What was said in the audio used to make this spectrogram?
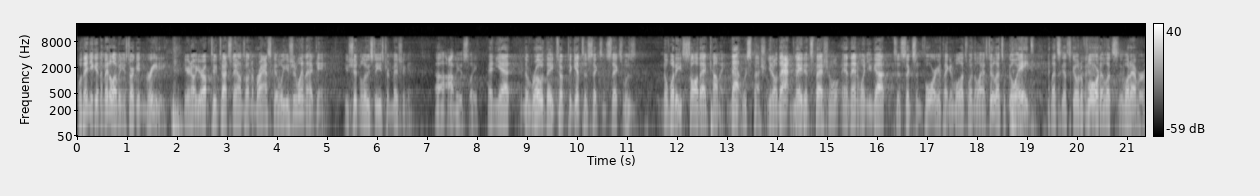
Well, then you get in the middle of it and you start getting greedy. You know, you're up two touchdowns on Nebraska. Well, you should win that game. You shouldn't lose to Eastern Michigan, uh, obviously. And yet, the road they took to get to six and six was nobody saw that coming. That was special. You know, that yeah. made it special. And then when you got to six and four, you're thinking, well, let's win the last two. Let's go eight. let's let's go to Florida. Let's whatever.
